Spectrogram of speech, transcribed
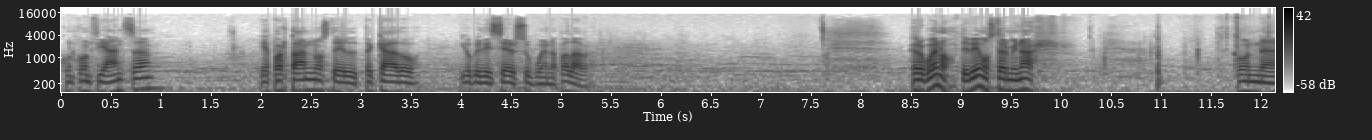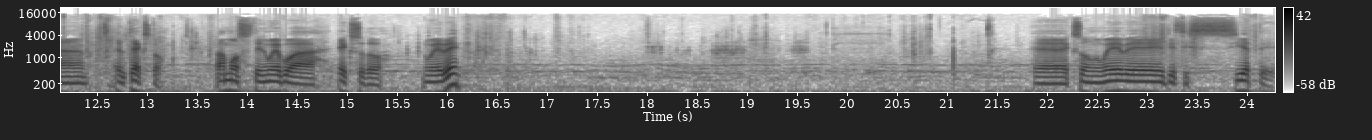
con confianza, y apartarnos del pecado y obedecer su buena palabra. Pero bueno, debemos terminar con eh, el texto. Vamos de nuevo a Éxodo 9. Éxodo 9, 17.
